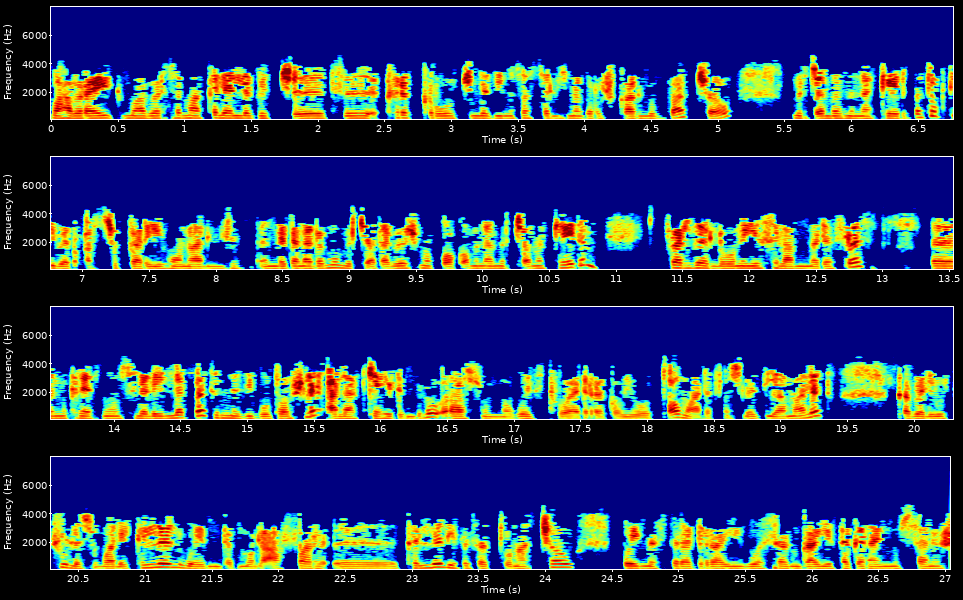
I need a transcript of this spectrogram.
ማህበራዊ ማህበረሰብ መካከል ያለ ግጭት፣ ክርክሮች፣ እንደዚህ የመሳሰሉት ነገሮች ካሉባቸው ምርጫን በምናካሄድበት ወቅት ይበጣ አስቸጋሪ ይሆናል። እንደገና ደግሞ ምርጫ ጣቢያዎች መቋቋምና ምርጫ መካሄድም ፈርዘር ለሆነ የሰላም መደፍረስ ምክንያት መሆን ስለሌለበት እነዚህ ቦታዎች ላይ አላካሄድም ብሎ ራሱን ነው ወዝድሮ ያደረገው የወጣው ማለት ነው። ስለዚህ ያ ማለት ቀበሌዎቹ ለሶማሌ ክልል ወይም ደግሞ ለአፋር ክልል የተሰጡ ናቸው ወይም መስተዳድራዊ ወሰን ጋር የተገናኙ ውሳኔዎች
